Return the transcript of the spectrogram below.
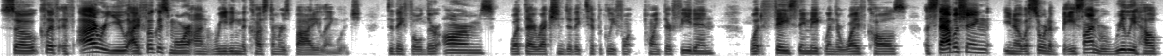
So, Cliff, if I were you, I'd focus more on reading the customer's body language. Do they fold their arms? What direction do they typically fo- point their feet in? What face they make when their wife calls? Establishing, you know, a sort of baseline will really help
